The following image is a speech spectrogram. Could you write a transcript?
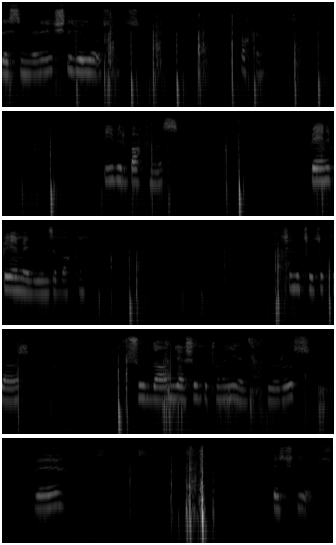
resimleri işte görüyorsunuz. Bakın. İyi bir bakınız. Beğenip beğenmediğinize bakın. Şimdi çocuklar şuradan yaşıl butona yine tıklıyoruz ve bekliyoruz.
